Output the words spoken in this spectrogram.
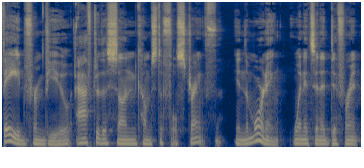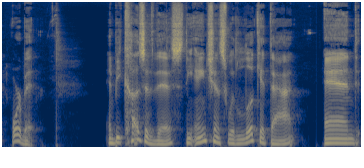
fade from view after the sun comes to full strength in the morning when it's in a different orbit. And because of this, the ancients would look at that and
